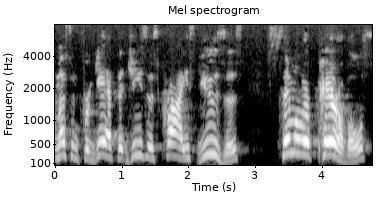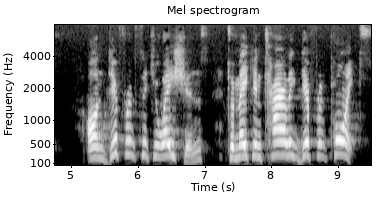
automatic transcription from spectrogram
mustn't forget that Jesus Christ uses similar parables on different situations to make entirely different points.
